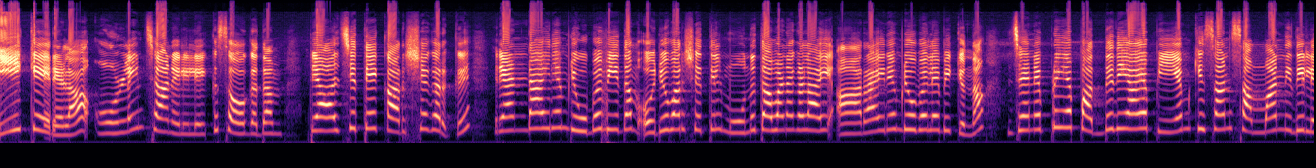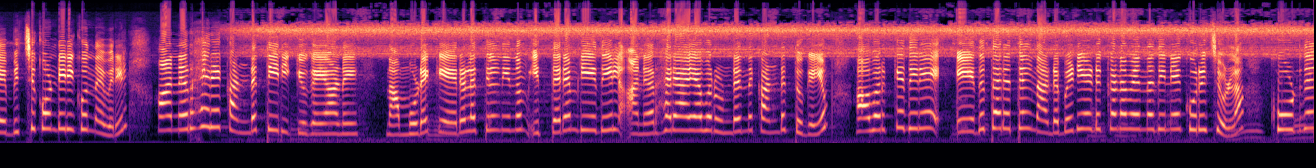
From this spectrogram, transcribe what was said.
ഈ കേരള ഓൺലൈൻ ചാനലിലേക്ക് സ്വാഗതം. രാജ്യത്തെ കർഷകർക്ക് രണ്ടായിരം രൂപ വീതം ഒരു വർഷത്തിൽ മൂന്ന് തവണകളായി ആറായിരം രൂപ ലഭിക്കുന്ന ജനപ്രിയ പദ്ധതിയായ പി എം കിസാൻ സമ്മാൻ നിധി ലഭിച്ചുകൊണ്ടിരിക്കുന്നവരിൽ അനർഹരെ കണ്ടെത്തിയിരിക്കുകയാണ്. നമ്മുടെ കേരളത്തിൽ നിന്നും ഇത്തരം രീതിയിൽ അനർഹരായവർ ഉണ്ടെന്ന് കണ്ടെത്തുകയും അവർക്കെതിരെ ഏതു തരത്തിൽ നടപടിയെടുക്കണമെന്നതിനെ കുറിച്ചുള്ള കൂടുതൽ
